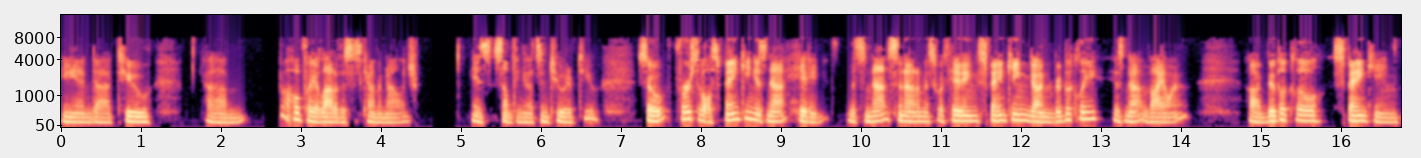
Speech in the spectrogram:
and uh, two, um, hopefully a lot of this is common knowledge, is something that's intuitive to you. So first of all, spanking is not hitting. It's not synonymous with hitting. Spanking done biblically is not violent. Uh, biblical spanking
